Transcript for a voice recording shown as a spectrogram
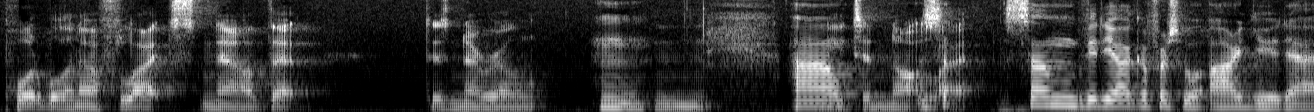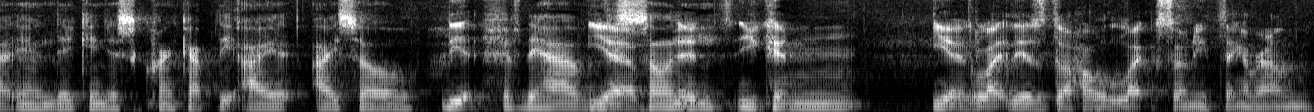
portable enough lights now that there's no real Hmm. Hmm. Uh, n- Um, need to not so- light. Some videographers will argue that and they can just crank up the ISO Yeah, if they have yeah, Sony. it- you can. Yeah, like there's the whole like Sony thing around.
